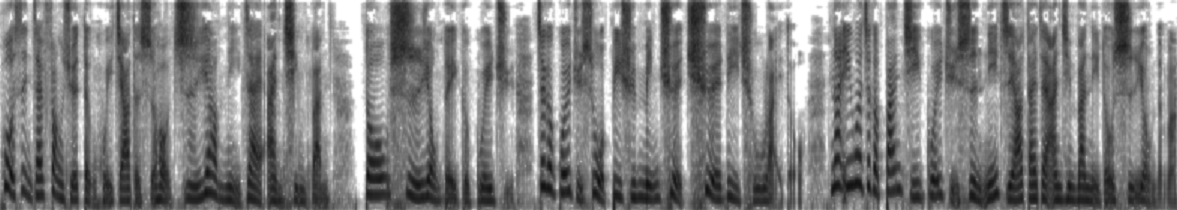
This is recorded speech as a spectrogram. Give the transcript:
或者是你在放学等回家的时候，只要你在安亲班。都适用的一个规矩，这个规矩是我必须明确确立出来的。那因为这个班级规矩是你只要待在安静班，你都适用的嘛，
